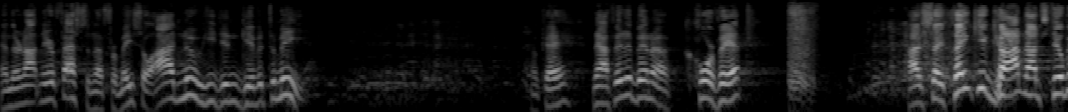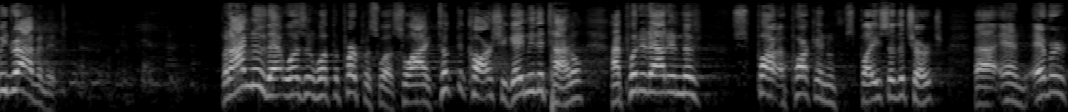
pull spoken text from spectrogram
And they're not near fast enough for me, so I knew he didn't give it to me. Okay? Now, if it had been a Corvette, I'd say, thank you, God, and I'd still be driving it. But I knew that wasn't what the purpose was. So I took the car. She gave me the title. I put it out in the parking space of the church. Uh, and ever,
